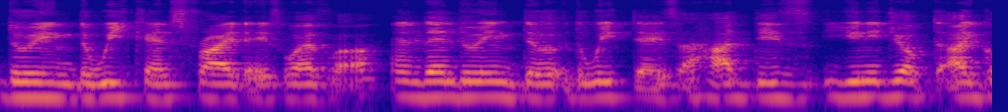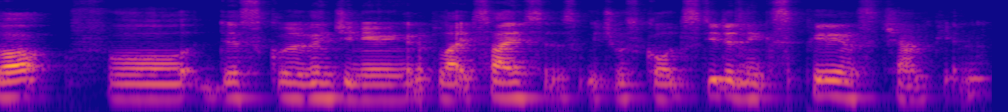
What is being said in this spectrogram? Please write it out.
doing the weekends, Fridays, whatever, and then doing the, the weekdays, I had this uni job that I got for the School of Engineering and Applied Sciences, which was called Student Experience Champion.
